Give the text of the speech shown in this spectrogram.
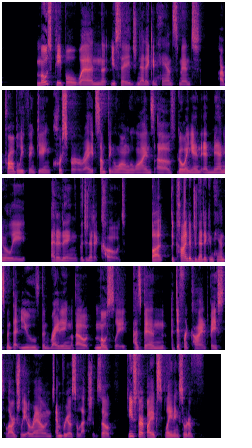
most people, when you say genetic enhancement, are probably thinking CRISPR, right? Something along the lines of going in and manually editing the genetic code. But the kind of genetic enhancement that you've been writing about mostly has been a different kind based largely around embryo selection. So, can you start by explaining sort of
